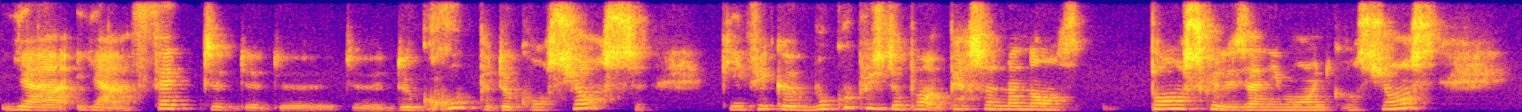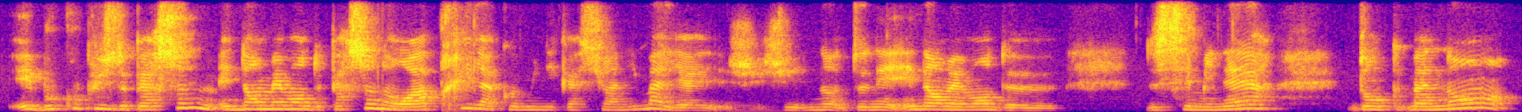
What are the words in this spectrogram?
il, y a, il, y a, un fait de, de, de, groupe de conscience qui fait que beaucoup plus de personnes maintenant pensent que les animaux ont une conscience et beaucoup plus de personnes, énormément de personnes ont appris la communication animale. J'ai donné énormément de, séminaires. Donc maintenant,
